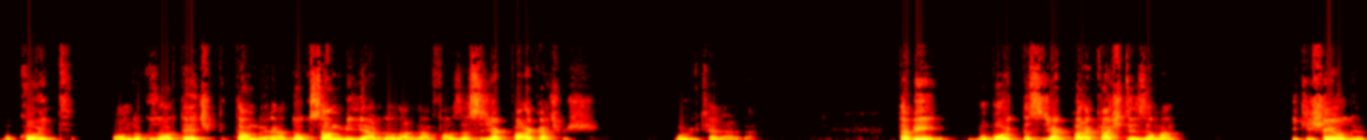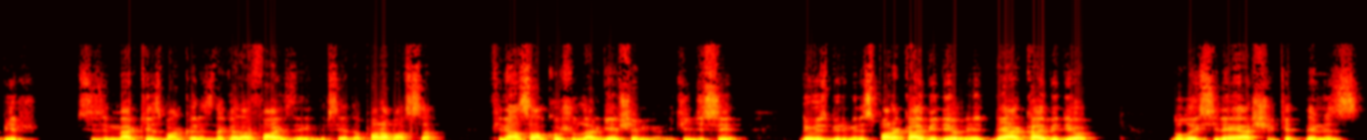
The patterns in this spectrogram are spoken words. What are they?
bu Covid-19 ortaya çıktıktan bu yana 90 milyar dolardan fazla sıcak para kaçmış bu ülkelerden. Tabii bu boyutta sıcak para kaçtığı zaman iki şey oluyor. Bir, sizin merkez bankanız ne kadar faizle indirse ya da para bassa finansal koşullar gevşemiyor. İkincisi döviz biriminiz para kaybediyor, e, değer kaybediyor. Dolayısıyla eğer şirketleriniz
